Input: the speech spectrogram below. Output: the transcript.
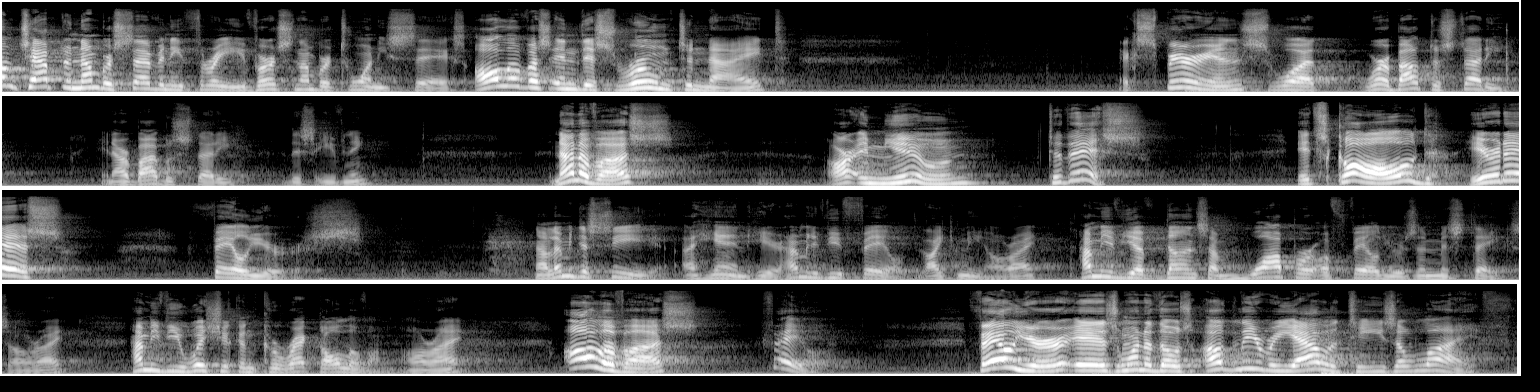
Psalm chapter number 73, verse number 26. All of us in this room tonight experience what we're about to study in our Bible study this evening. None of us are immune to this. It's called, here it is, failures. Now, let me just see a hand here. How many of you failed like me, all right? How many of you have done some whopper of failures and mistakes, all right? How many of you wish you can correct all of them, all right? All of us fail. Failure is one of those ugly realities of life.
